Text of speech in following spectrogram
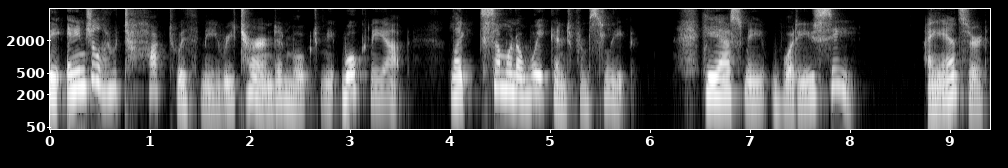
The angel who talked with me returned and woke me, woke me up, like someone awakened from sleep. He asked me, What do you see? I answered,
